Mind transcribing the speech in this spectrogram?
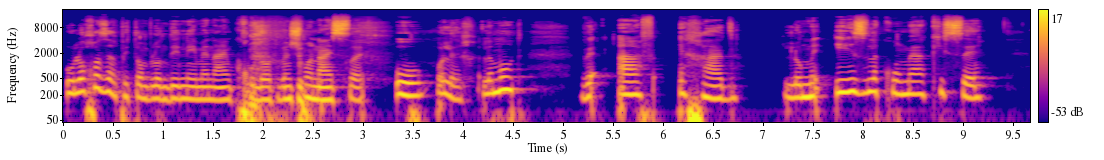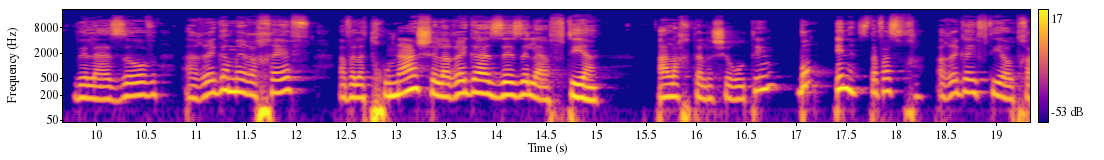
הוא לא חוזר פתאום בלונדיני עם עיניים כחולות בן 18, הוא הולך למות. ואף אחד לא מעז לקום מהכיסא ולעזוב. הרגע מרחף, אבל התכונה של הרגע הזה זה להפתיע. הלכת לשירותים? בום, הנה, זה תפס אותך. הרגע הפתיע אותך.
